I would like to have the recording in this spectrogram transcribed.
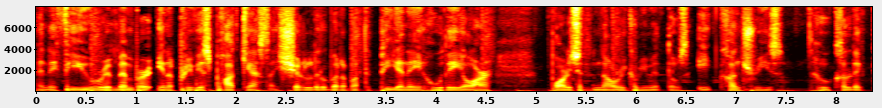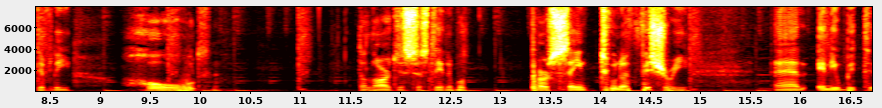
and if you remember in a previous podcast, I shared a little bit about the PNA, who they are, parties to the Nauru Agreement, those eight countries who collectively hold the largest sustainable purse seine tuna fishery. And any bit,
